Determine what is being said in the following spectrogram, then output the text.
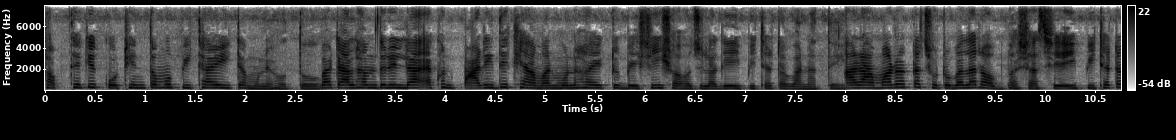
সব থেকে কঠিনতম পিঠা এইটা মনে হতো। বাট আলহামদুলিল্লাহ, এখন পারি দেখে আমার মনে হয় একটু বেশি সহজ লাগে এই পিঠাটা বানাতে। আর আমারও একটা ছোটবেলার অভ্যাস আছে এই পিঠাটা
